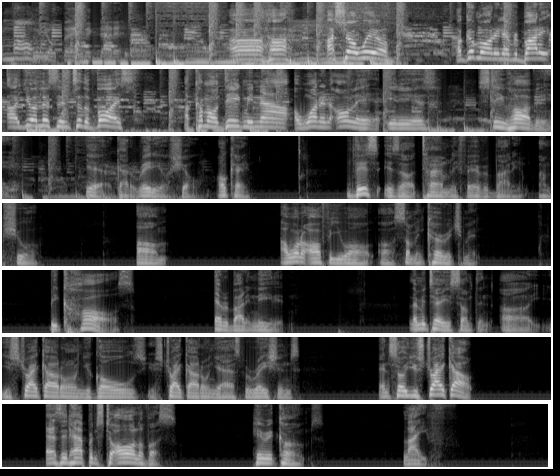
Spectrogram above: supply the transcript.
Come on. Do your thing, Big Daddy. Uh huh. I sure will. Uh, good morning, everybody. Uh, you're listening to The Voice. Uh, come on, dig me now. A one and only it is Steve Harvey. Yeah, got a radio show. Okay. This is uh, timely for everybody, I'm sure. Um, I want to offer you all uh, some encouragement because everybody need it. Let me tell you something. Uh, you strike out on your goals, you strike out on your aspirations, and so you strike out as it happens to all of us. Here it comes life.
